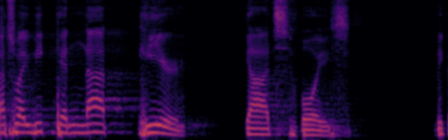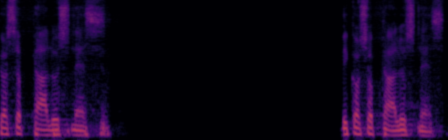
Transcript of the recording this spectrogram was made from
That's why we cannot hear God's voice because of callousness. Because of callousness.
